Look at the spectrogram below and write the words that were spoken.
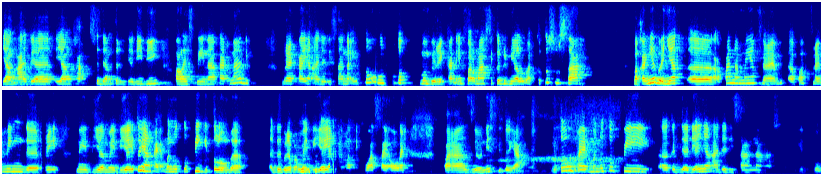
yang ada yang sedang terjadi di Palestina. Karena di mereka yang ada di sana itu untuk memberikan informasi ke dunia luar itu tuh susah makanya banyak uh, apa namanya frame, apa framing dari media-media itu yang kayak menutupi gitu loh mbak ada beberapa hmm. media yang memang dikuasai oleh para Zionis gitu ya itu kayak menutupi uh, kejadian yang ada di sana itu.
